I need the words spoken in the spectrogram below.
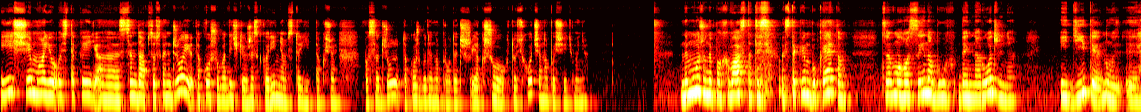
І ще маю ось такий е, Enjoy, також у водички вже з корінням стоїть. Так що посаджу, також буде на продаж. Якщо хтось хоче, напишіть мені. Не можу не похвастатись ось таким букетом. Це в мого сина був день народження, і діти, ну, е,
